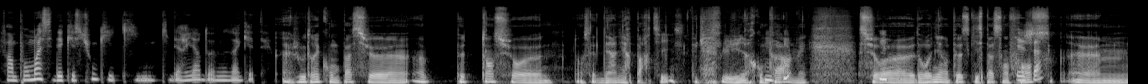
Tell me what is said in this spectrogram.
Enfin, pour moi, c'est des questions qui, qui, qui, derrière doivent nous inquiéter. Euh, je voudrais qu'on passe un peu de temps sur dans cette dernière partie, c'est plus d'une heure qu'on parle, mais sur de revenir un peu à ce qui se passe en France. Euh,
